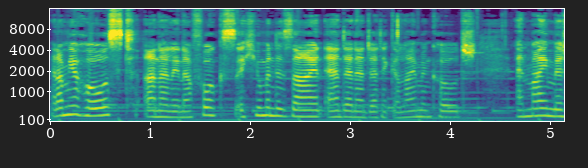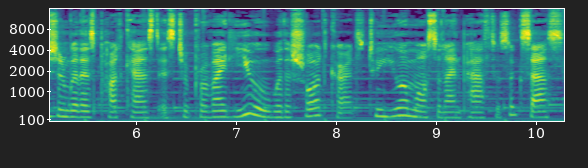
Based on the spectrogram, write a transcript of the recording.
And I'm your host, Analena Fuchs, a human design and energetic alignment coach and my mission with this podcast is to provide you with a shortcut to your most aligned path to success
